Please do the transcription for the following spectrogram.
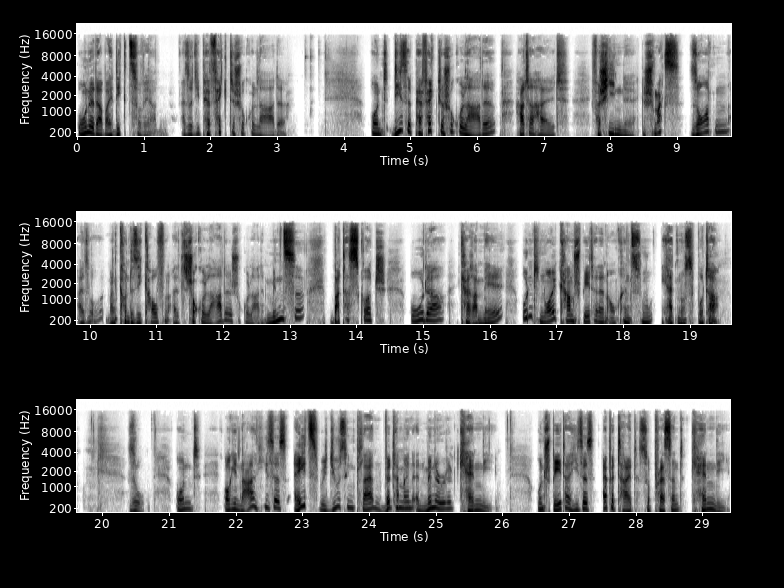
ohne dabei dick zu werden. Also die perfekte Schokolade. Und diese perfekte Schokolade hatte halt verschiedene Geschmackssorten. Also man konnte sie kaufen als Schokolade, Schokolade Minze, Butterscotch oder Karamell. Und neu kam später dann auch hinzu Erdnussbutter. So. Und original hieß es AIDS Reducing Plan Vitamin and Mineral Candy. Und später hieß es Appetite Suppressant Candy.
